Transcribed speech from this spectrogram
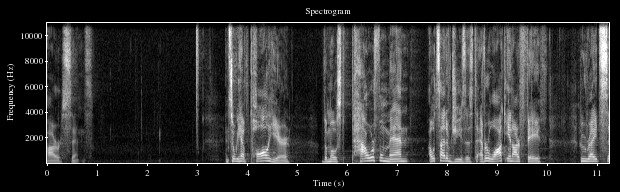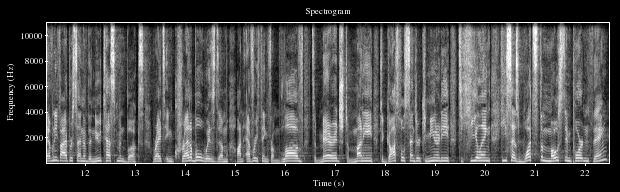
our sins. And so we have Paul here, the most powerful man outside of Jesus to ever walk in our faith, who writes 75% of the New Testament books, writes incredible wisdom on everything from love to marriage to money to gospel centered community to healing. He says, What's the most important thing?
